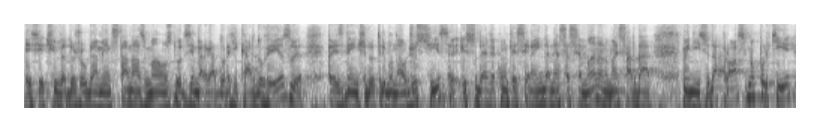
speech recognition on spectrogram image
efetiva do julgamento está nas mãos do desembargador Ricardo Resler, presidente do Tribunal de Justiça. Isso deve acontecer ainda nessa semana, no mais tardar no início da próxima, porque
